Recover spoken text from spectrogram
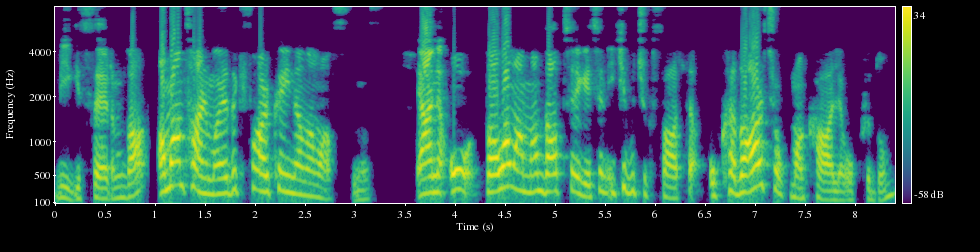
bilgisayarımda. Aman tanrım aradaki farka inanamazsınız. Yani o Dalaman'dan Datça'ya geçen iki buçuk saatte o kadar çok makale okudum.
